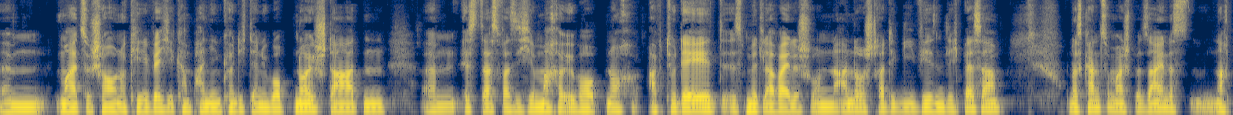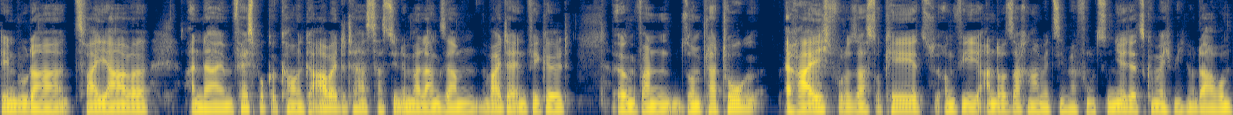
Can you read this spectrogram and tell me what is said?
ähm, mal zu schauen, okay, welche Kampagnen könnte ich denn überhaupt neu starten? Ähm, ist das, was ich hier mache, überhaupt noch up-to-date? Ist mittlerweile schon eine andere Strategie wesentlich besser? Und das kann zum Beispiel sein, dass nachdem du da zwei Jahre an deinem Facebook-Account gearbeitet hast, hast du ihn immer langsam weiterentwickelt, irgendwann so ein Plateau erreicht, wo du sagst, okay, jetzt irgendwie andere Sachen haben jetzt nicht mehr funktioniert, jetzt kümmere ich mich nur darum,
